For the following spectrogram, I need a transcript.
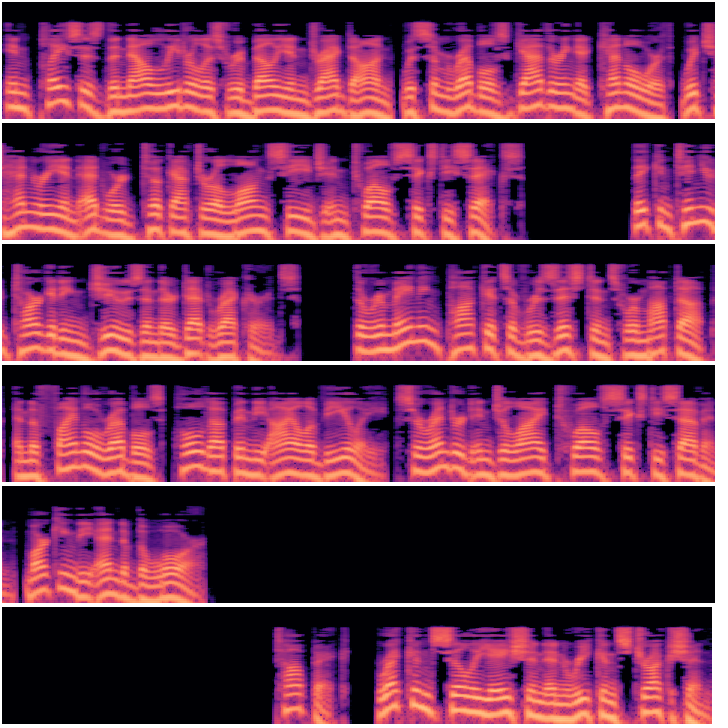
In places the now leaderless rebellion dragged on, with some rebels gathering at Kenilworth, which Henry and Edward took after a long siege in 1266. They continued targeting Jews and their debt records. The remaining pockets of resistance were mopped up, and the final rebels, holed up in the Isle of Ely, surrendered in July 1267, marking the end of the war. Reconciliation and reconstruction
